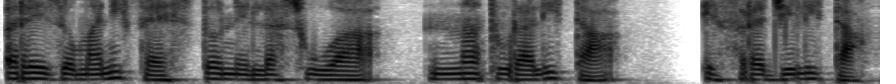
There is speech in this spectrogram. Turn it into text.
reso manifesto nella sua naturalità e fragilità.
